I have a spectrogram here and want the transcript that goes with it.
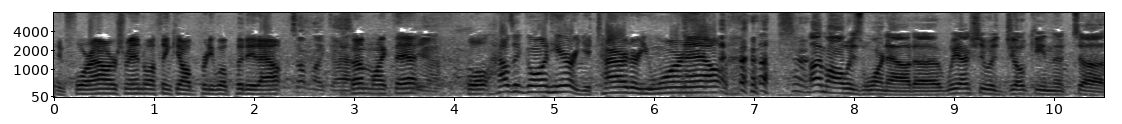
in four hours, Randall, I think y'all pretty well put it out. Something like that. Something like that? Yeah. Well, how's it going here? Are you tired? Are you worn out? I'm always worn out. Uh, we actually was joking that uh,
